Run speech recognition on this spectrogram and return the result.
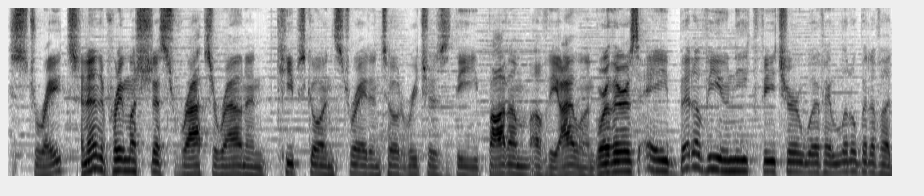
straight, and then it pretty much just wraps around and keeps going straight until it reaches the bottom of the island, where there's a bit of a unique feature with a little bit of a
